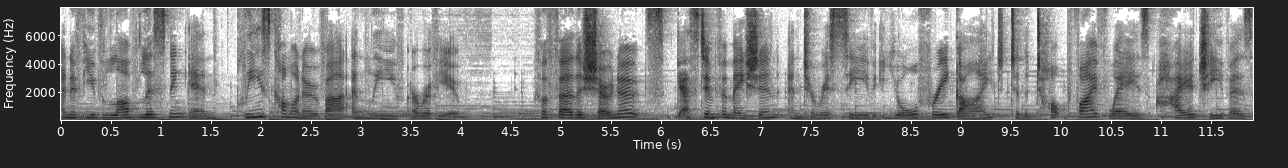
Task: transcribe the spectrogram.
And if you've loved listening in, please come on over and leave a review. For further show notes, guest information, and to receive your free guide to the top five ways high achievers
